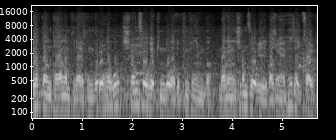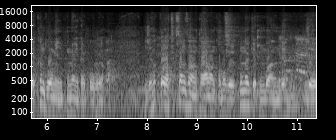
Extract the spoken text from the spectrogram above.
의학과는 다양한 분야의 공부를 하고 실험 수업의 빈도가 높은 편입니다. 많은 실험 수업이 나중에 회사 입사할 때 큰 도움이 분명히 될 거고요. 이제 학과 특성상 다양한 과목을 폭넓게 공부하는데 이제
